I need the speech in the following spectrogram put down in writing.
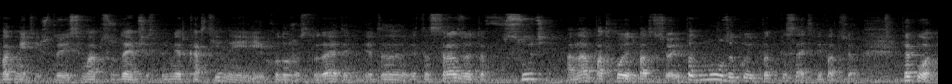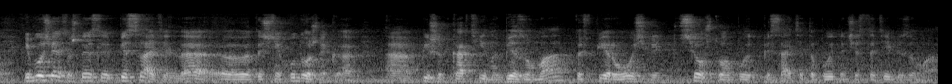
подметить, что если мы обсуждаем сейчас пример картины и художества, да, это, это, это сразу это в суть, она подходит под все, и под музыку, и под писателя, и под все. Так вот, и получается, что если писатель, да, э, точнее художник э, э, пишет картину без ума, то в первую очередь все, что он будет писать, это будет на чистоте без ума.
